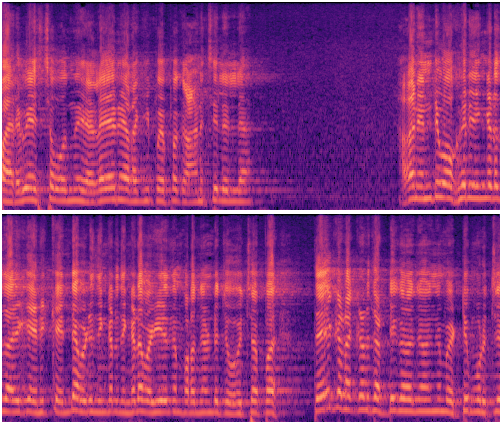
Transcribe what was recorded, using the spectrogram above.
പരവേശം ഒന്ന് ഇളയനെ ഇറങ്ങിപ്പോയപ്പോൾ കാണിച്ചില്ലല്ല. അവൻ എന്റെ ഓഹരി നിങ്ങളുടെ തരിക എനിക്ക് എന്റെ വഴി നിങ്ങളുടെ നിങ്ങളുടെ വഴിയെന്നും പറഞ്ഞുകൊണ്ട് ചോദിച്ചപ്പോൾ തേ കിടക്കുന്ന ചട്ടി കുറഞ്ഞു വെട്ടിമുറിച്ച്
